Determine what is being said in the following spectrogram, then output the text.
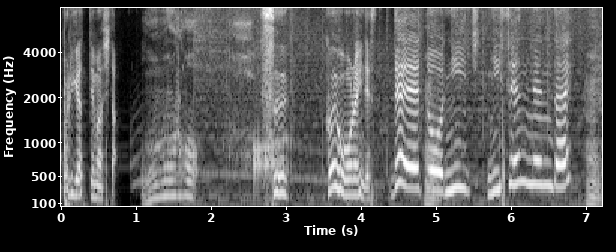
バリやってました。おもろ。はあすっごいおもろいんです。で、えっと、に2000年代うん。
